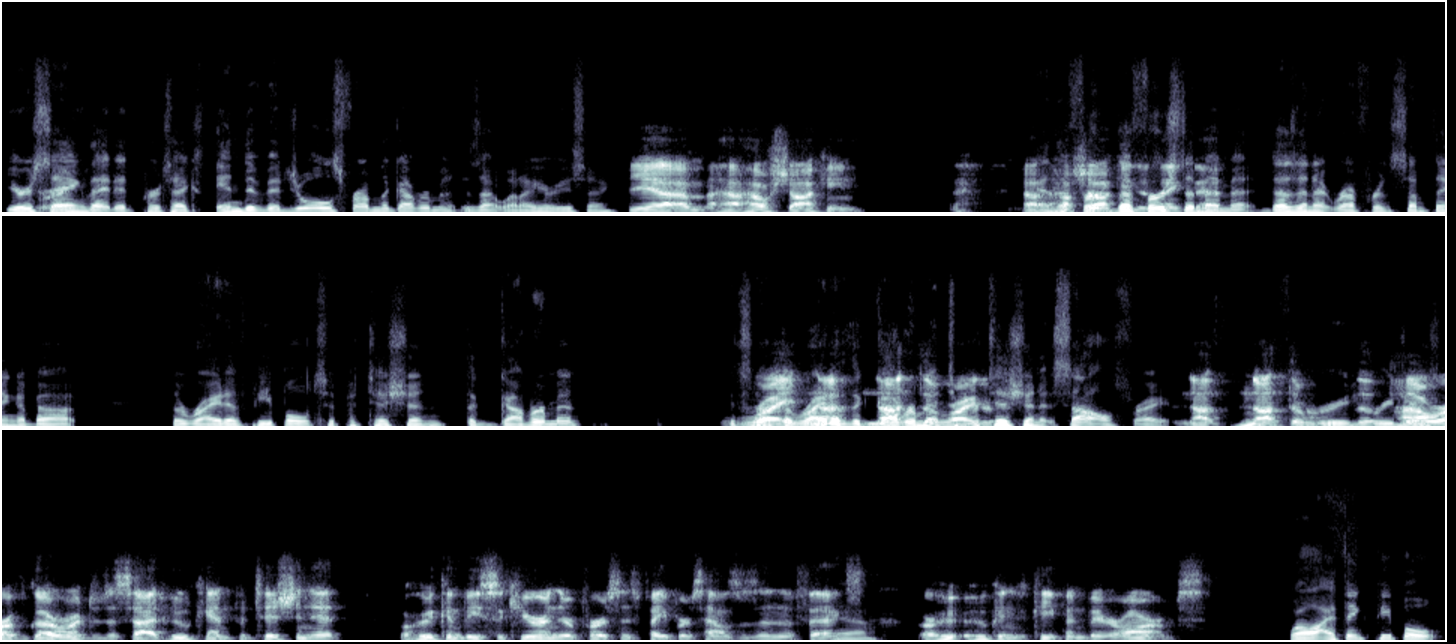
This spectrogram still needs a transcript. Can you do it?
you're right. saying that it protects individuals from the government? Is that what I hear you saying? Yeah. Um, how, how shocking. and the, fir- the First Amendment that. doesn't it reference something about the right of people to petition the government? It's right. not the right not, of the government the right to petition of, itself, right? Not not the free, the power of government to decide who can petition it or who can be secure in their person's papers, houses, and effects. Yeah or who, who can keep and bear arms. Well, I think people,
